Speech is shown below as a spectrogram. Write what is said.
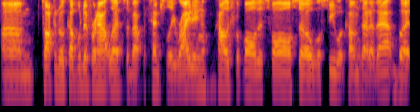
Um, talking to a couple different outlets about potentially writing college football this fall, so we'll see what comes out of that. But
